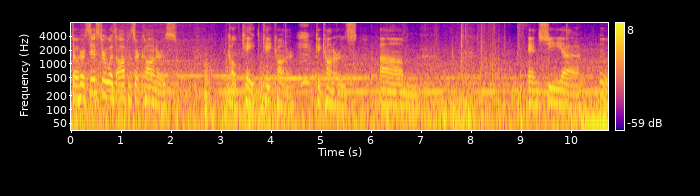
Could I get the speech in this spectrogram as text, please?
So her sister was Officer Connors, called Kate. Kate Connor. Kate Connors. Um, and she, uh, ooh,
